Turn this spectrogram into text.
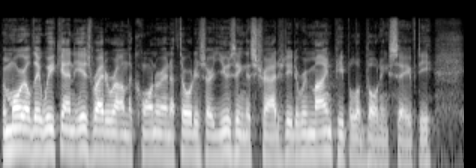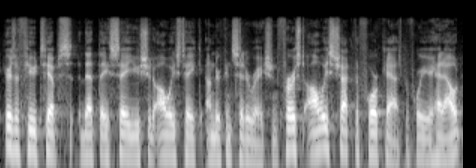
Memorial Day weekend is right around the corner and authorities are using this tragedy to remind people of boating safety. Here's a few tips that they say you should always take under consideration. First, always check the forecast before you head out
